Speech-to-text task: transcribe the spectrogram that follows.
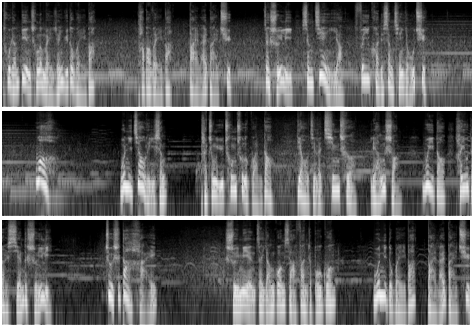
突然变成了美人鱼的尾巴，她把尾巴摆来摆去，在水里像箭一样飞快地向前游去。哇！温妮叫了一声，他终于冲出了管道，掉进了清澈、凉爽、味道还有点咸的水里。这是大海，水面在阳光下泛着波光。温妮的尾巴摆来摆去，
